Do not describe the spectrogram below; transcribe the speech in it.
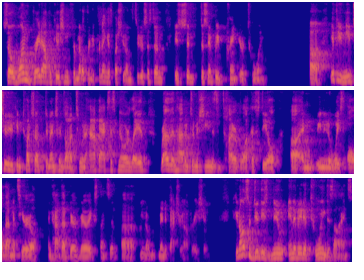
So one great application for metal 3D printing, especially on the studio system, is sim to simply print your tooling. Uh, if you need to, you can touch up dimensions on a two and a half axis mill or lathe rather than having to machine this entire block of steel uh, and you know waste all that material and have that very very expensive uh, you know manufacturing operation. You can also do these new innovative tooling designs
